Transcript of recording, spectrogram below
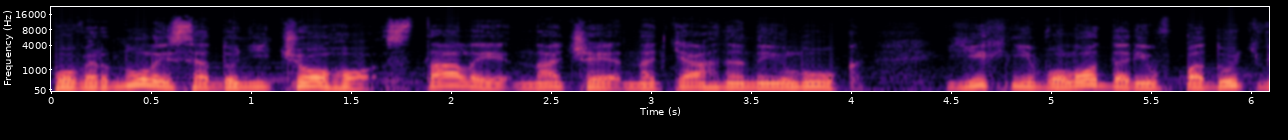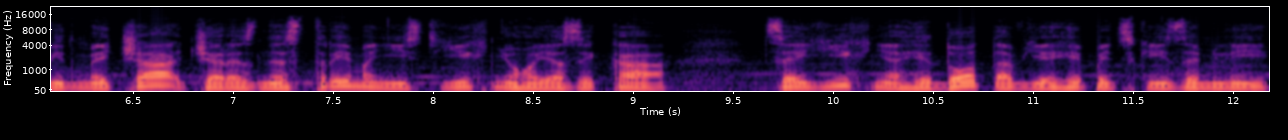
Повернулися до нічого, стали, наче натягнений лук. Їхні володарі впадуть від меча через нестриманість їхнього язика. Це їхня гидота в єгипетській землі.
